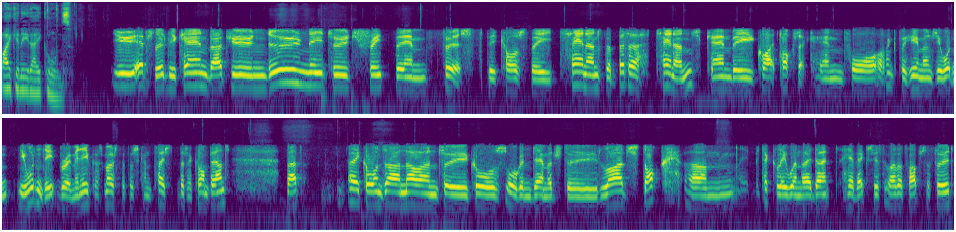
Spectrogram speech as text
I can eat acorns? you absolutely can, but you do need to treat them first because the tannins, the bitter tannins, can be quite toxic. And for I think for humans, you wouldn't you wouldn't eat very many because most of us can taste bitter compounds. But acorns are known to cause organ damage to livestock, um, particularly when they don't have access to other types of food.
